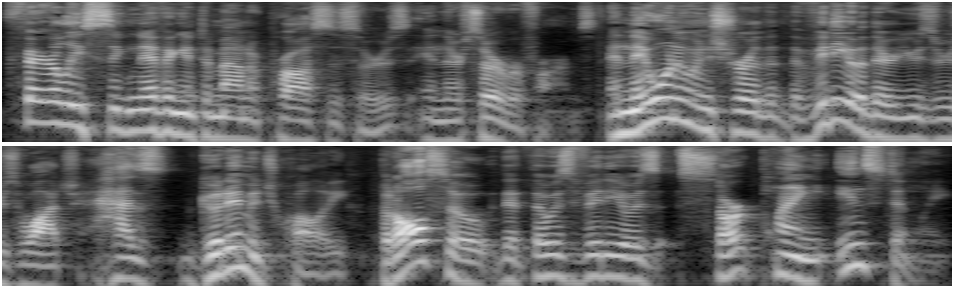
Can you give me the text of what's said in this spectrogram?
fairly significant amount of processors in their server farms. And they want to ensure that the video their users watch has good image quality, but also that those videos start playing instantly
